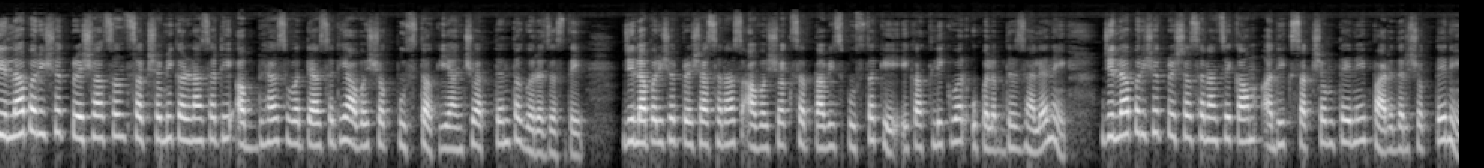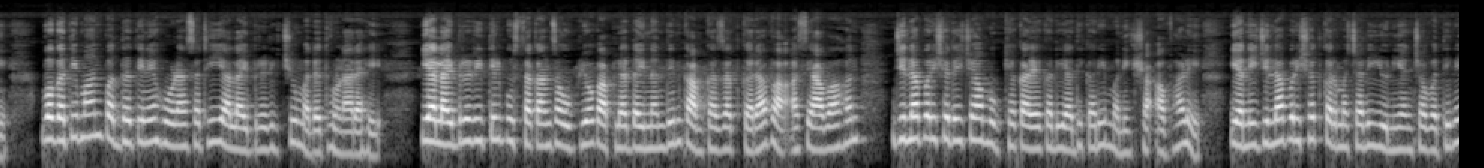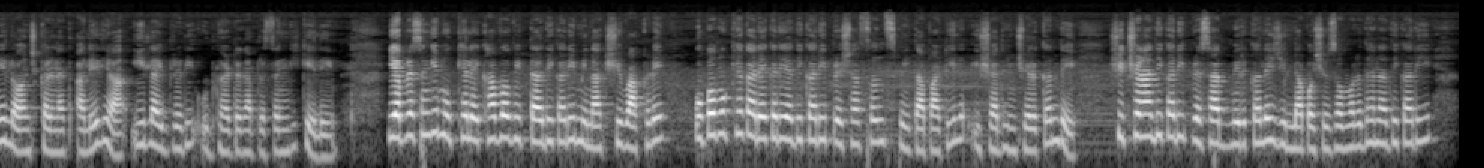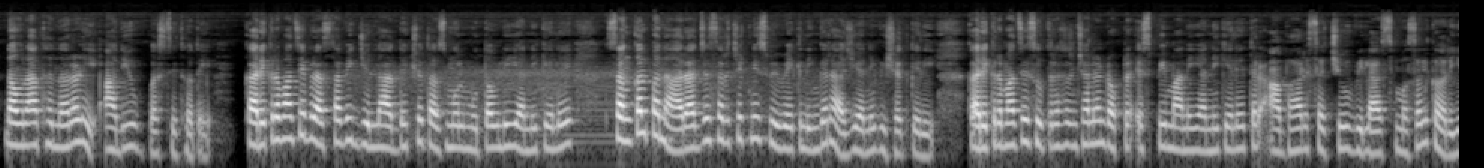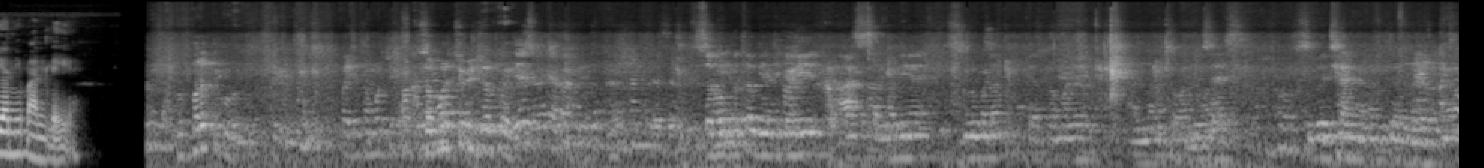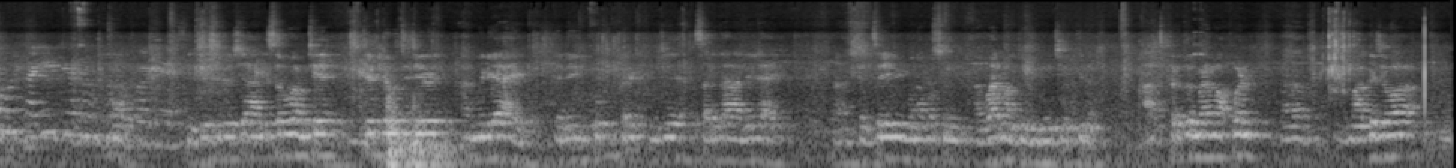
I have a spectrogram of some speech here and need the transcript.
जिल्हा परिषद प्रशासन सक्षमीकरणासाठी अभ्यास व त्यासाठी आवश्यक पुस्तक यांची अत्यंत गरज असते. जिल्हा परिषद प्रशासनास आवश्यक सत्तावीस पुस्तके एका क्लिकवर उपलब्ध झाल्याने जिल्हा परिषद प्रशासनाचे काम अधिक सक्षमतेने पारदर्शकतेने व गतिमान पद्धतीने होण्यासाठी या लायब्ररीची मदत होणार आहे. या लायब्ररीतील पुस्तकांचा उपयोग आपल्या दैनंदिन कामकाजात करावा असे आवाहन जिल्हा परिषदेच्या मुख्य कार्यकारी अधिकारी मनीषा आव्हाळे यांनी जिल्हा परिषद कर्मचारी युनियनच्या वतीने लॉन्च करण्यात आलेल्या ई लायब्ररी उद्घाटनाप्रसंगी केले. याप्रसंगी मुख्य लेखा व वित्त अधिकारी मीनाक्षी वाकडे उपमुख्य कार्यकारी अधिकारी प्रशासन स्मिता पाटील ईशाधीन शेळकंदे शिक्षणाधिकारी प्रसाद मिरकले जिल्हा पशुसंवर्धन अधिकारी नवनाथ नरळे आदी उपस्थित होते. कार्यक्रमाचे प्रास्ताविक जिल्हा अध्यक्ष तजमुल मुतवली यांनी केले. संकल्पना राज्य सरचिटणीस विवेक लिंगराज यांनी विशद केली. कार्यक्रमाचे सूत्रसंचालन डॉक्टर एस पी माने यांनी केले तर आभार सचिव विलास मसलकर यांनी मानले. परत तिकडून समोरची विचारतोय. सर्वप्रथम या ठिकाणी आज शिव मॅडम त्याचप्रमाणे मॅडम शुभेच्छा मॅडम शुभेच्छा आणि सर्व आमचे स्टेट लेवलचे जे मीडिया आहे त्यांनी खूप करेक्ट म्हणजे साडेदहा आलेले आहे अं, त्यांचंही मी मनापासून आभार मानतो युनियनच्या वतीनं. आज खरं तर मॅडम आपण मागे जेव्हा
